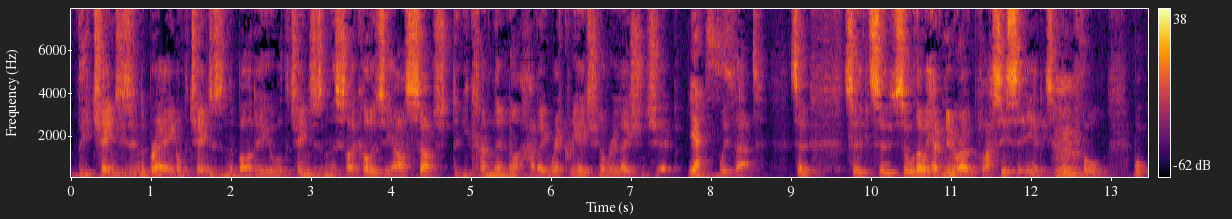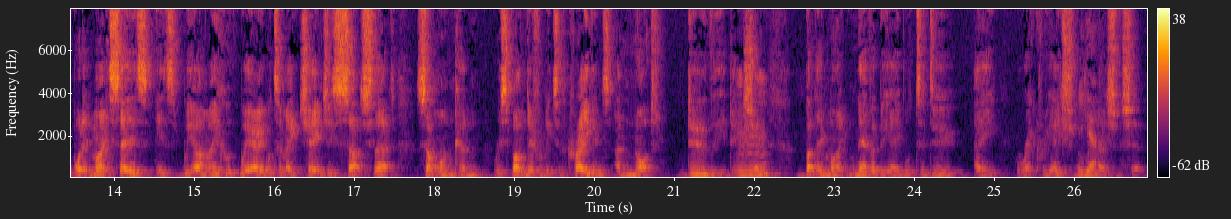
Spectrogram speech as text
the changes in the brain or the changes in the body or the changes in the psychology are such that you can then not have a recreational relationship Yes. with that. So, so, so, so although we have neuroplasticity and it's hopeful, what, what it might say is, is we are make, we're able to make changes such that someone can respond differently to the cravings and not do the addiction, but they might never be able to do a recreational Yeah. relationship.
